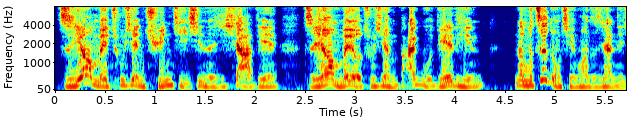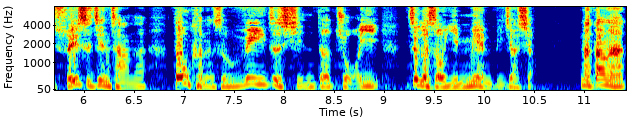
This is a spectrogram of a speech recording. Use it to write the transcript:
只要没出现群体性的下跌，只要没有出现白股跌停，那么这种情况之下，你随时进场呢，都可能是 V 字形的左翼，这个时候赢面比较小。那当然，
